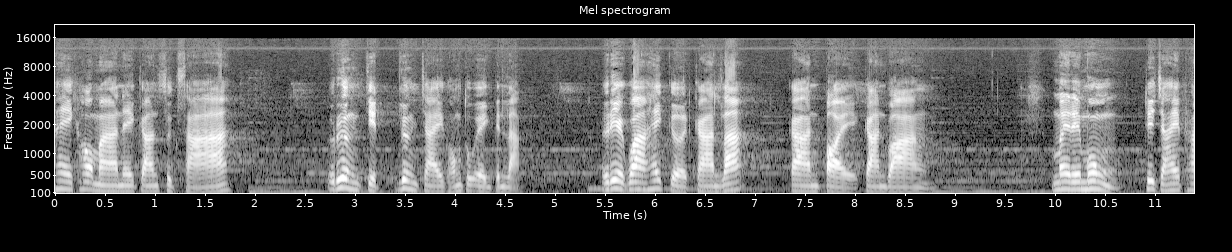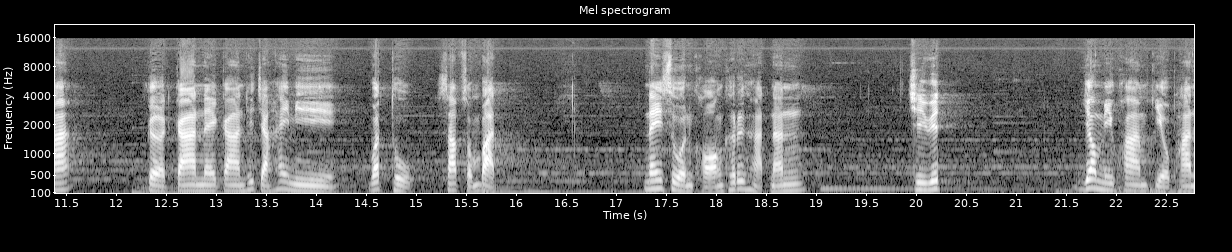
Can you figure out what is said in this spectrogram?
ให้เข้ามาในการศึกษา เรื่องจิตเรื่องใจของตัวเองเป็นหลัก เรียกว่าให้เกิดการละ การปล่อยการวาง ไม่ได้มุ่งที่จะให้พระเกิดการในการที่จะให้มีวัตถุทรัพย์สมบัติ ในส่วนของครือขัดนั้น ชีวิตย่อมมีความเกี่ยวพัน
